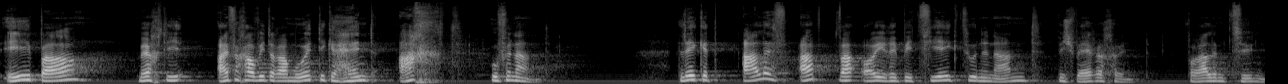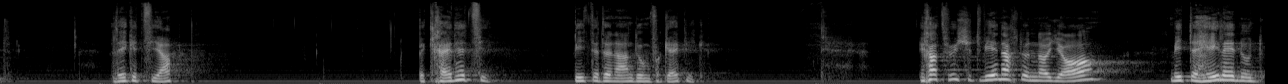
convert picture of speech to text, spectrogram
Die Ehepaar möchte ich einfach auch wieder ermutigen, habt Acht aufeinander. Legt alles ab, was eure Beziehung zueinander beschweren könnte. Vor allem die Sünde. Legt sie ab. Bekennt sie. Bittet einander um Vergebung. Ich habe zwischen Weihnachten und Neujahr mit der Helen und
